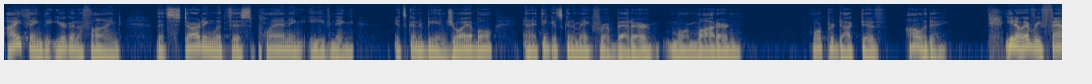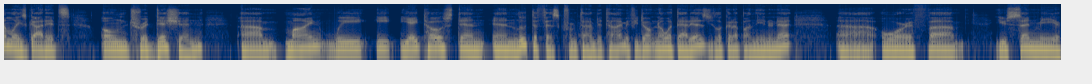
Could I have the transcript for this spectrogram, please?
I think that you're going to find that starting with this planning evening, it's going to be enjoyable. And I think it's going to make for a better, more modern, more productive holiday. You know, every family's got its own tradition. Um, mine, we eat gjetost and, and lutefisk from time to time. If you don't know what that is, you look it up on the internet. Uh, or if um, you send me a,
